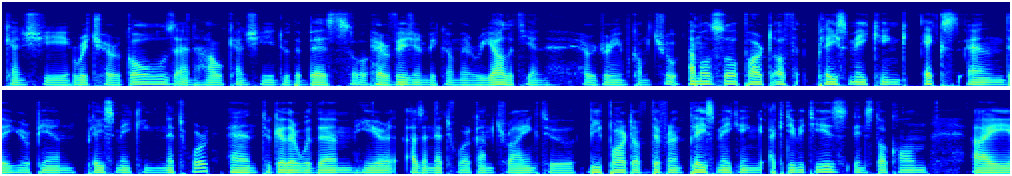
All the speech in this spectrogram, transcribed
can she reach her goals and how can she do the best so her vision become a reality and her dream come true. I'm also part of Placemaking X and the European Placemaking Network and together with them here as a network I'm trying to be part of different placemaking activities in Stockholm. I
